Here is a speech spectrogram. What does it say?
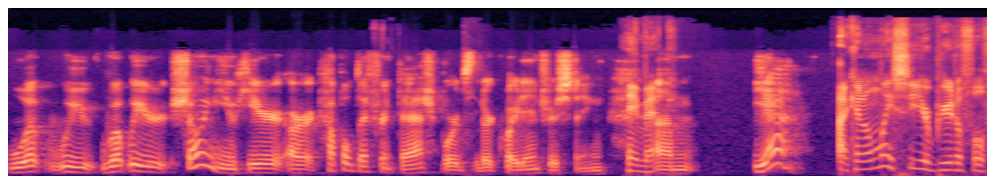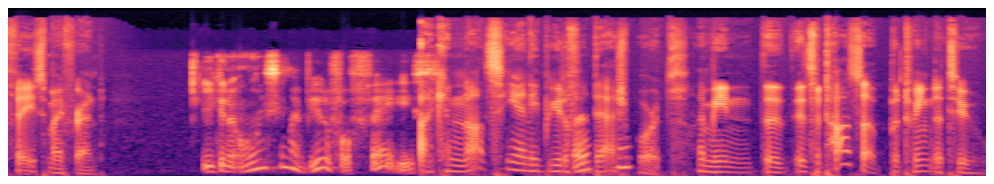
what we what we're showing you here are a couple different dashboards that are quite interesting. Hey, man. Um, yeah. I can only see your beautiful face, my friend. You can only see my beautiful face. I cannot see any beautiful dashboards. I mean, the, it's a toss up between the two.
